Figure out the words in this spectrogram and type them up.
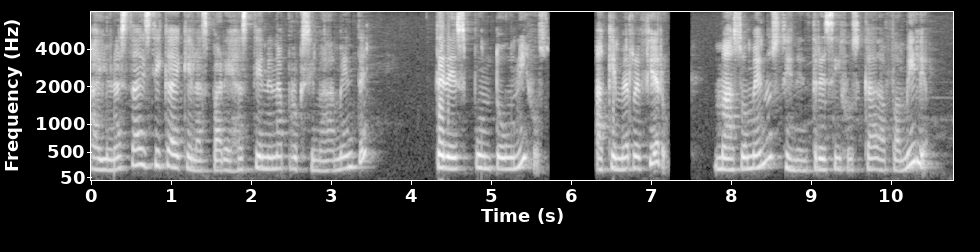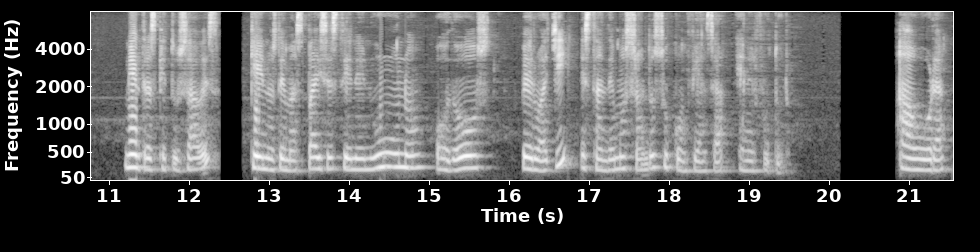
hay una estadística de que las parejas tienen aproximadamente 3.1 hijos. ¿A qué me refiero? más o menos tienen tres hijos cada familia, mientras que tú sabes que en los demás países tienen uno o dos, pero allí están demostrando su confianza en el futuro. Ahora,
